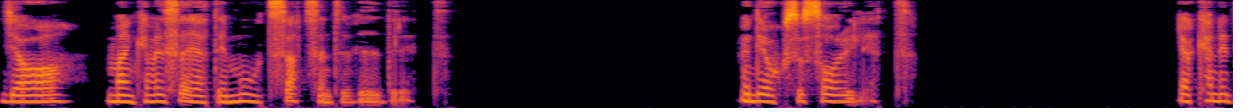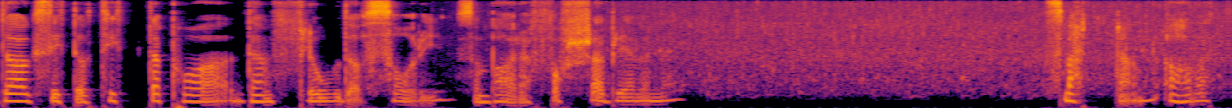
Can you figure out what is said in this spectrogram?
Ja, man kan väl säga att det är motsatsen till vidrigt. Men det är också sorgligt. Jag kan idag sitta och titta på den flod av sorg som bara forsar bredvid mig. Smärtan av att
